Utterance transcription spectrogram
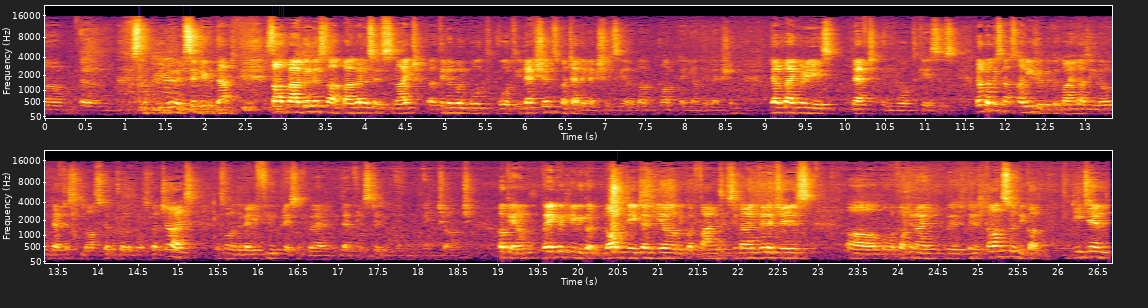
Um, um, some people disagree with that. South Parganas, South Parganas is right. Uh, Trinamool both vote elections, the elections here, not, not any other election. Jalpaiguri is left in both cases. Jalpaiguri is unusual because by and large, you know, left has lost control of most panchayats. It's one of the very few places where left is still in, in charge. Okay, um, very quickly, we got a lot of data here. We got 569 villages, uh, over 49 village, village councils. We got detailed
